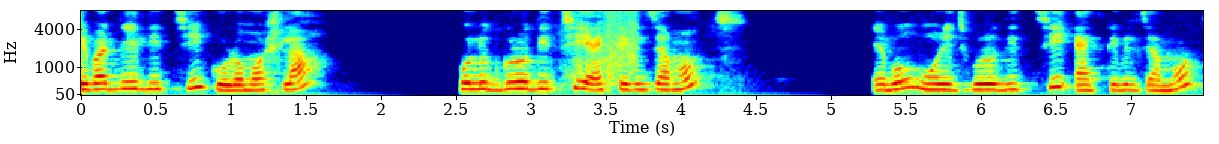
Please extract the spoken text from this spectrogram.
এবার দিয়ে দিচ্ছি গুঁড়ো মশলা, হলুদ গুঁড়ো দিচ্ছি এক টেবিল চামচ এবং মরিচ গুঁড়ো দিচ্ছি এক টেবিল চামচ।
